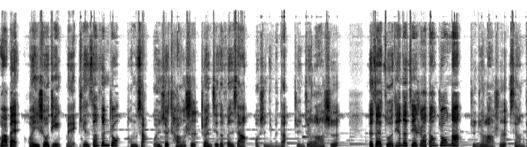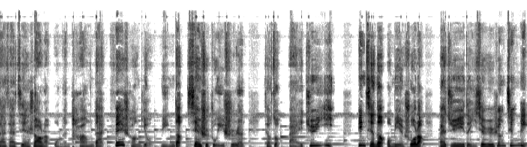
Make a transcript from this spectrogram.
宝贝，欢迎收听每天三分钟通晓文学常识专辑的分享，我是你们的君君老师。那在昨天的介绍当中呢，君君老师向大家介绍了我们唐代非常有名的现实主义诗人，叫做白居易，并且呢，我们也说了白居易的一些人生经历、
